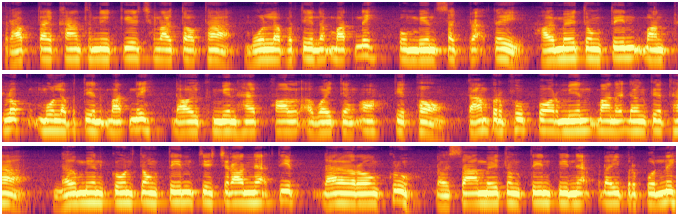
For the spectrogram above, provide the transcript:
ស្រាប់តែខាងធនាគារឆ្លើយតបថាមូលប្រទានប័ត្រនេះពុំមានសាច់ប្រាក់ទេ ហើយមេតុងទីនបានផ្លុកមូលប្រទានប័ត្រនេះដោយគ្មានហេតុផលអ្វីទាំងអស់ទៀតផង តាមប្រភពព័ត៌មានបានឲ្យដឹងទៀតថា នៅមានកូនតុងទីនជាច្រើនអ្នកទៀតដែលរងគ្រោះ ដោយសារមេតុងទីនពីអ្នកប្តីប្រពន្ធនេះ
